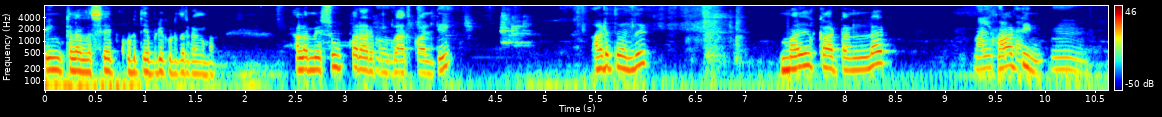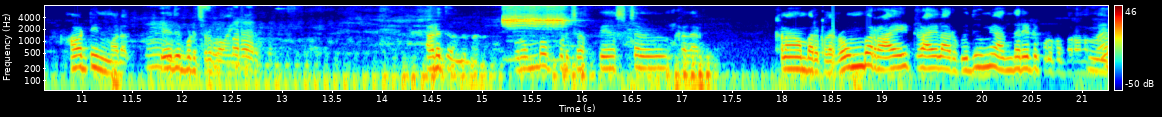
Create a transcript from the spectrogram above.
பிங்க் கலரில் ஷேட் கொடுத்து எப்படி கொடுத்துருக்காங்க பாருங்க. எல்லாமே சூப்பராக இருக்கும் கிளாத் குவாலிட்டி அடுத்து வந்து மல் காட்டனில் மல் ஹாட்டின் ஹாட்டின் மாடல் எது பிடிச்சிருக்கோம் அடுத்து வந்து ரொம்ப பிடிச்ச பேஸ்டல் கலர் கனாம்பர் கலர் ரொம்ப ராய்ட் ராயலாக இருக்கும். இதுவுமே அந்த ரேட்டு கொடுக்க போகிறோம் நம்ம.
